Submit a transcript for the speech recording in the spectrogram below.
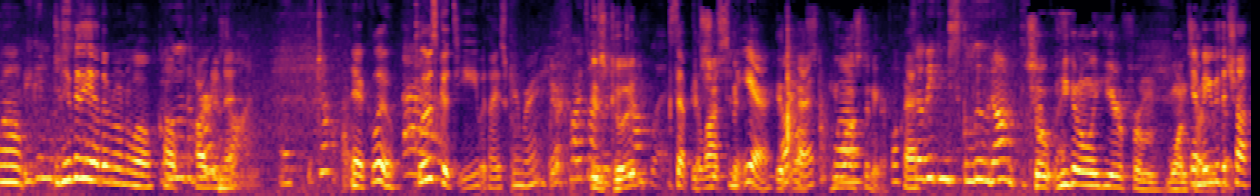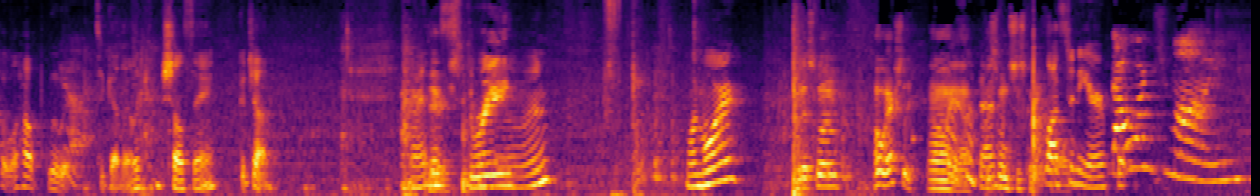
Well, You can just maybe the other one will glue help the harden it. on. Like the chocolate. Yeah, glue. Glue's good to eat with ice cream, right? Yeah, Parts on it's with good. chocolate. Except it It's lost an that ear. it okay. lost- he well, lost an ear. Okay. So we can just glue it on with the So chocolate. he can only hear from one side. yeah, maybe of the thing. chocolate will help glue Yeah. it together, like Michelle's saying. Good job. All right, There's three. One. One more. This one, oh, actually, oh yeah, not bad. this one's just gonna Lost fall. an ear. That one's mine.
